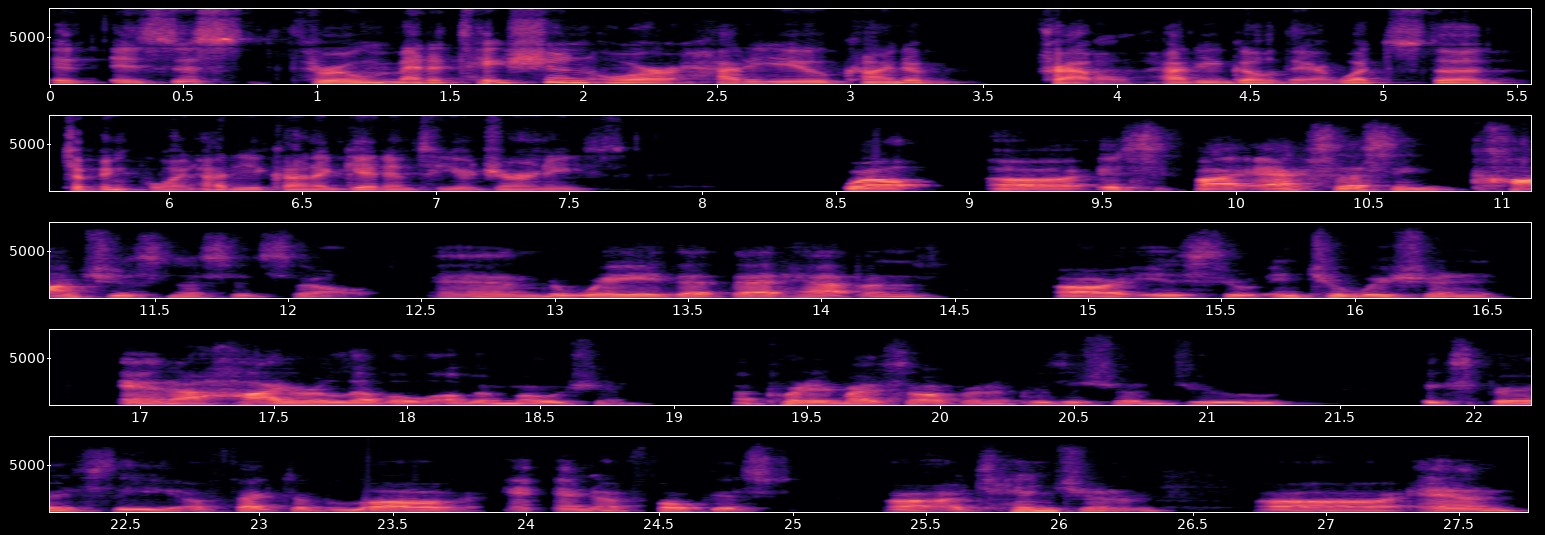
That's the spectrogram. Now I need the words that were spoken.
is this through meditation or how do you kind of travel? How do you go there? What's the tipping point? How do you kind of get into your journeys? Well, uh, it's by accessing consciousness itself. And the way that that happens uh, is through intuition and a higher level of emotion. I'm putting myself in a position to experience the effect of love and a focused uh, attention. Uh, and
